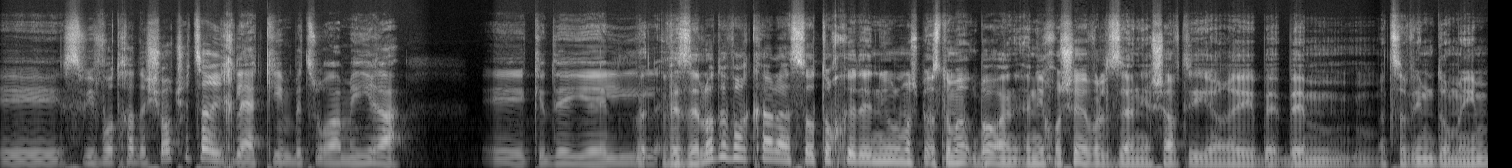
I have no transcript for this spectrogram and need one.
אה, סביבות חדשות שצריך להקים בצורה מהירה. אה, כדי... וזה לא דבר קל לעשות תוך כדי ניהול משבר. זאת אומרת, בוא, אני חושב על זה, אני ישבתי הרי במצבים דומים.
